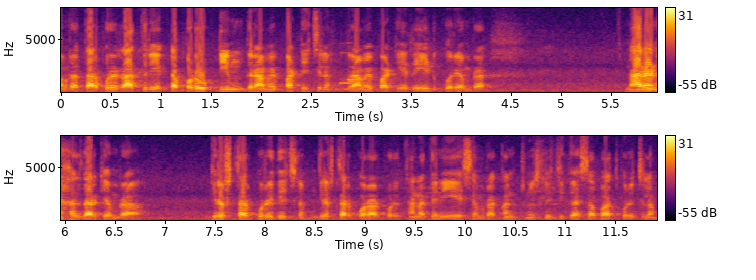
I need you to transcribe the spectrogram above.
আমরা তারপরে রাত্রি একটা বড় টিম গ্রামে পাঠিয়েছিলাম। গ্রামে পাঠিয়ে রেড করে আমরা নারায়ণ হালদারকে আমরা গ্রেফতার করে দিয়েছিলাম। গ্রেফতার করার পরে থানাতে নিয়ে এসে আমরা কন্টিনিউসলি জিজ্ঞাসাবাদ করেছিলাম।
